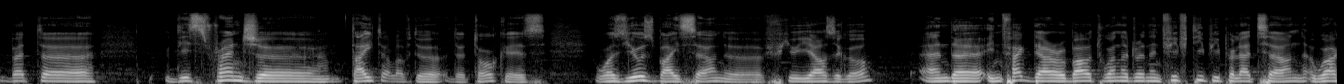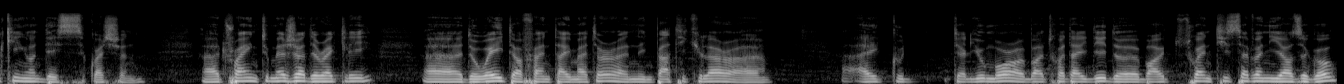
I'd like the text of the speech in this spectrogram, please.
but uh, this strange uh, title of the, the talk is was used by CERN a few years ago. And uh, in fact, there are about 150 people at CERN working on this question, uh, trying to measure directly uh, the weight of antimatter. And in particular, uh, I could tell you more about what I did about 27 years ago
